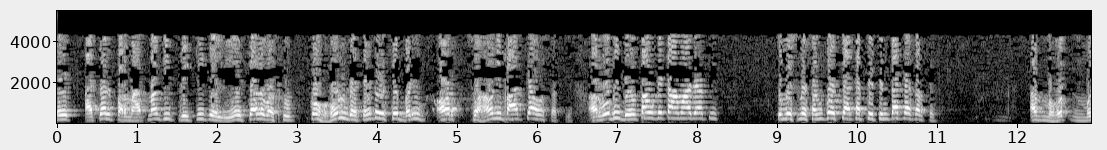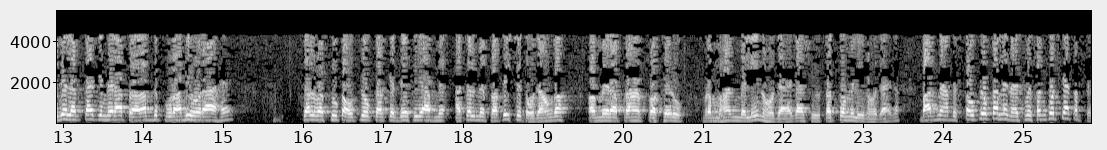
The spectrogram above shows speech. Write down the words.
एक अचल परमात्मा की प्रीति के लिए चल वस्तु को होम देते हैं तो इससे बड़ी और सुहावनी बात क्या हो सकती है? और वो भी देवताओं के काम आ जाती तुम इसमें संकोच क्या करते, चिंता क्या करते? अब मुझे लगता है कि मेरा प्रारब्ध पूरा भी हो रहा है। चल वस्तु का उपयोग करके देख लिया, अब मैं अचल में प्रतिष्ठित हो जाऊँगा और मेरा प्राण पखेरु ब्रह्मांड में लीन हो जाएगा, शिव तत्व में लीन हो जाएगा। बाद में आप इसका उपयोग कर लेना, इसमें संकोच क्या करते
